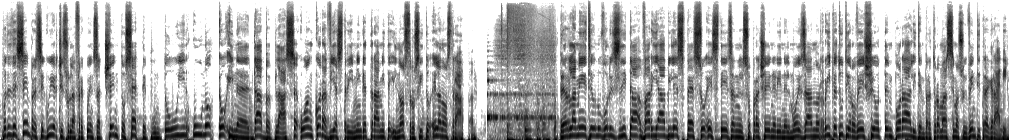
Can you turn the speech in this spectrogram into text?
potete sempre seguirci sulla frequenza 107.1 o in eh, DAB Plus o ancora via streaming tramite il nostro sito e la nostra app. Per la meteo nuvolosità variabile spesso estesa nel sopraceneri e nel Moesano, ripetuti rovesci o temporali, temperatura massima sui 23 gradi.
